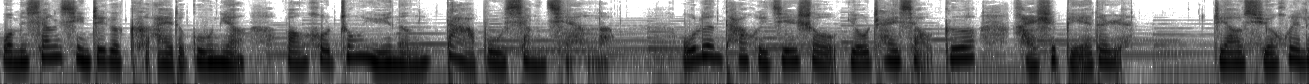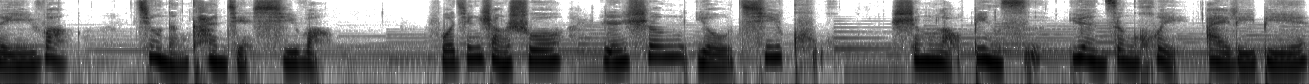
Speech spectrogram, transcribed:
我们相信，这个可爱的姑娘往后终于能大步向前了。无论她会接受邮差小哥还是别的人，只要学会了遗忘，就能看见希望。佛经上说，人生有七苦：生老病死、怨憎会、爱离别。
